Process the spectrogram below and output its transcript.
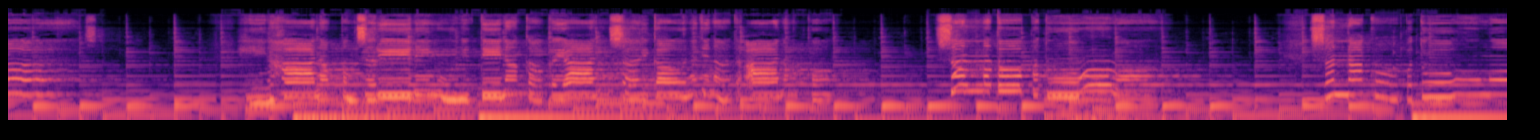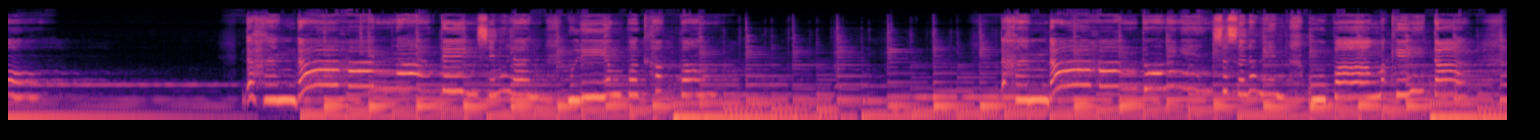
Hinahanap ang sarili Ngunit di nakakayanan Sa ligaw na dinadaanan ko Saan na to patungo? Saan ako patungo? Dahan-dahan natin simulan salamin upang makita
